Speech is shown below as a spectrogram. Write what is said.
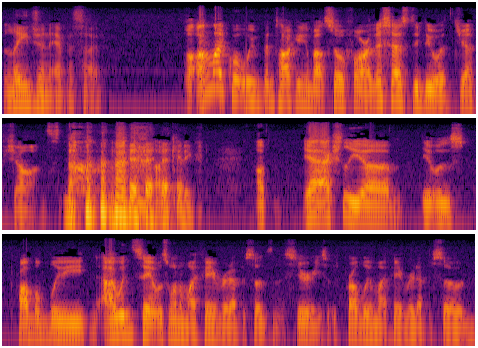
Legion episode. Well, unlike what we've been talking about so far, this has to do with Geoff Johns. No, I'm kidding. Um, yeah, actually, uh, it was probably I would say it was one of my favorite episodes of the series. It was probably my favorite episode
